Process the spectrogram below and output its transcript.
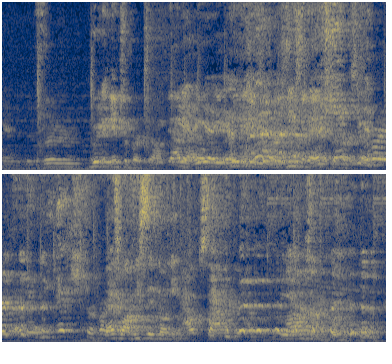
and reserved. We're the introverts, y'all. y'all yeah, yeah, yeah. We're the introverts. These are the extroverts. Introverts and the extroverts. That's why we sitting on the outside. yeah. I'm sorry.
